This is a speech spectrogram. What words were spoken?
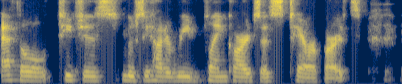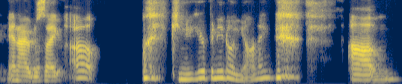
Ethel teaches Lucy how to read playing cards as tarot cards, and I was like, oh, can you hear Benito yawning? um,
